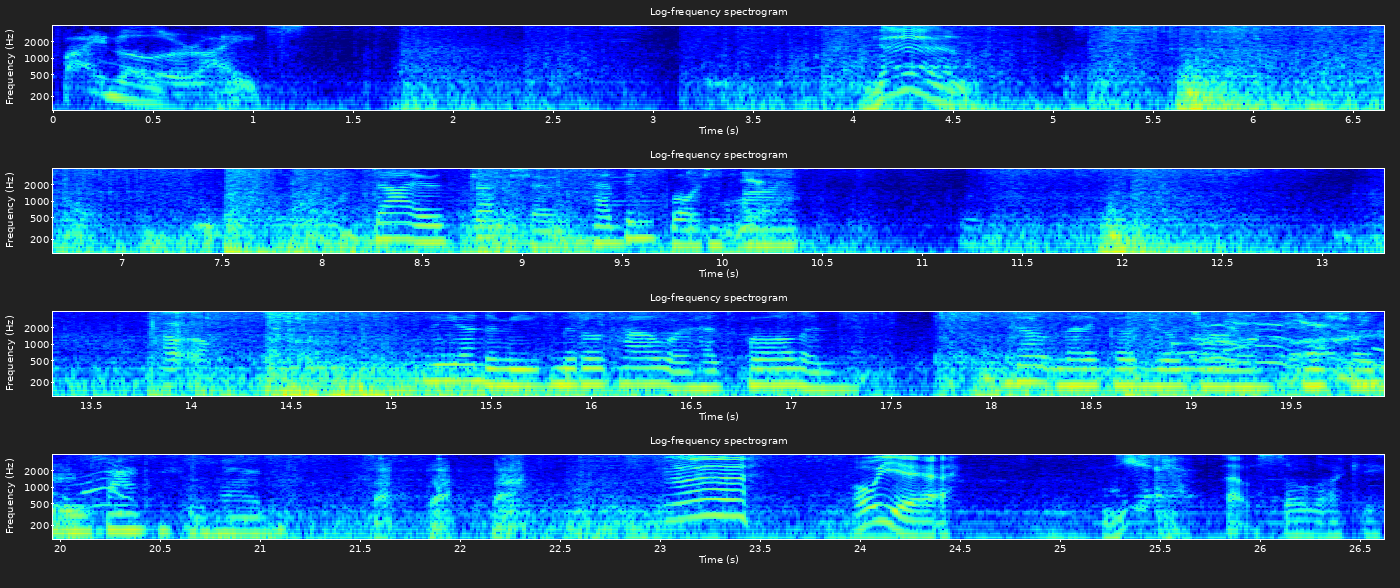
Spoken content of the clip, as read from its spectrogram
final rites. Man, Dire structures have been fortified. Uh-oh. The enemy's middle tower has fallen. Don't let it go to your giant, misshapen fantasy head. Ah. Oh yeah. Yeah. That was so lucky.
